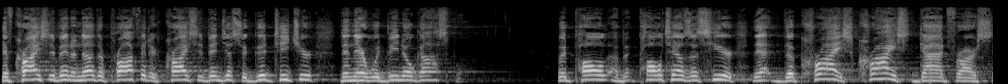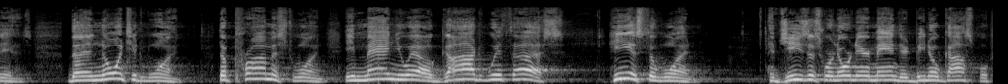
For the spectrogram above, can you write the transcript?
If Christ had been another prophet, if Christ had been just a good teacher, then there would be no gospel. But Paul, uh, but Paul tells us here that the Christ, Christ died for our sins. The anointed one, the promised one, Emmanuel, God with us. He is the one. If Jesus were an ordinary man, there'd be no gospel.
